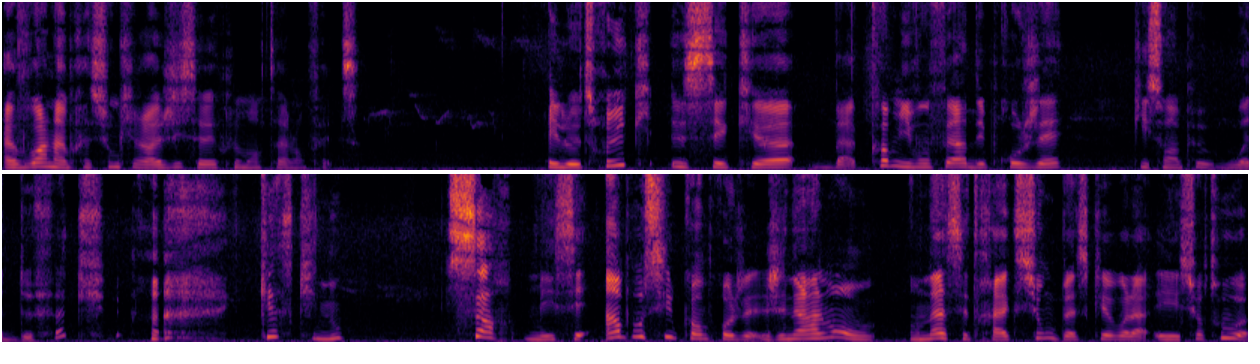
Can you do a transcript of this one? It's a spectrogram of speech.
avoir l'impression qu'ils réagissent avec le mental, en fait. Et le truc, c'est que, bah, comme ils vont faire des projets qui sont un peu what the fuck, qu'est-ce qui nous sort? Mais c'est impossible comme projet. Généralement, on a cette réaction parce que voilà, et surtout, euh,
